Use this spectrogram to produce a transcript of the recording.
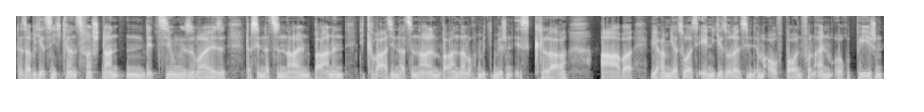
Das habe ich jetzt nicht ganz verstanden, beziehungsweise, dass die nationalen Bahnen, die quasi nationalen Bahnen da noch mitmischen, ist klar. Aber wir haben ja sowas ähnliches oder sind im Aufbauen von einem europäischen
